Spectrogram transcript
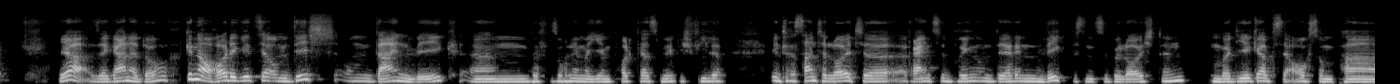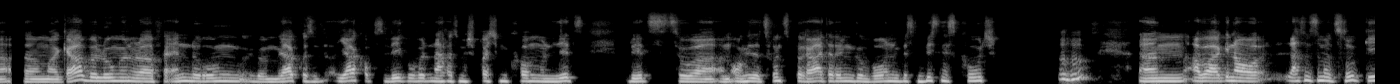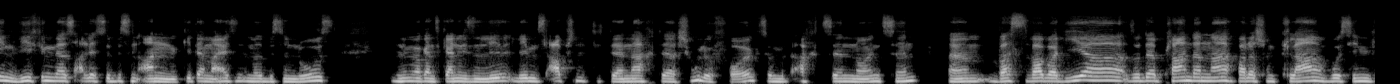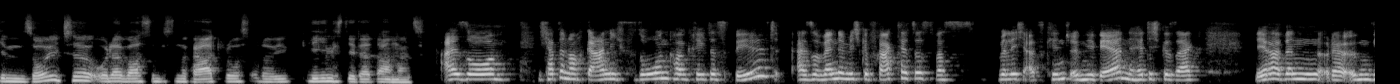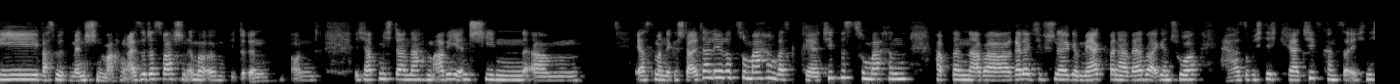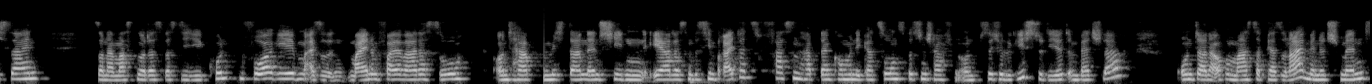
Ja, sehr gerne doch. Genau, heute geht es ja um dich, um deinen Weg. Ähm, wir versuchen immer hier im Podcast möglichst viele interessante Leute reinzubringen und deren Weg ein bisschen zu beleuchten. Und bei dir gab es ja auch so ein paar sagen mal, Gabelungen oder Veränderungen über den Jakobs, Jakobsweg, wo wir nachher zum Sprechen kommen. Und jetzt, du jetzt zur ähm, Organisationsberaterin geworden, bist ein Business Coach. Mhm. Ähm, aber genau, lass uns mal zurückgehen. Wie fing das alles so ein bisschen an? Geht ja meistens immer ein bisschen los. Ich nehme mal ganz gerne diesen Le Lebensabschnitt, der nach der Schule folgt, so mit 18, 19. Ähm, was war bei dir so der Plan danach? War das schon klar, wo es hingehen sollte oder warst du ein bisschen ratlos oder wie, wie ging es dir da damals? Also ich hatte noch gar nicht so ein konkretes Bild. Also wenn du mich gefragt hättest, was will ich als Kind irgendwie werden, hätte ich gesagt, Lehrerin oder irgendwie was mit Menschen machen. Also das war schon immer irgendwie drin. Und ich habe mich dann nach dem Abi entschieden, ähm, erstmal eine Gestalterlehre zu machen, was Kreatives zu machen, habe dann aber relativ schnell gemerkt bei einer Werbeagentur, ja, so richtig kreativ kannst du eigentlich nicht sein, sondern machst nur das, was die Kunden vorgeben. Also in meinem Fall war das so und habe mich dann entschieden, eher das ein bisschen breiter zu fassen, habe dann Kommunikationswissenschaften und Psychologie studiert im Bachelor und dann auch im Master Personalmanagement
